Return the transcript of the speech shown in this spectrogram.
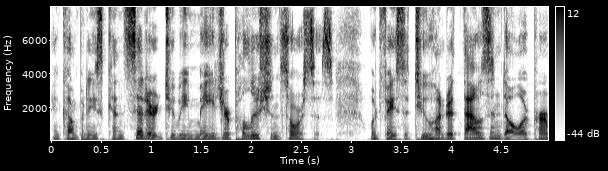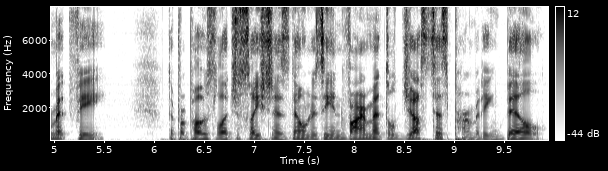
and companies considered to be major pollution sources would face a $200,000 permit fee. The proposed legislation is known as the Environmental Justice Permitting Bill.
